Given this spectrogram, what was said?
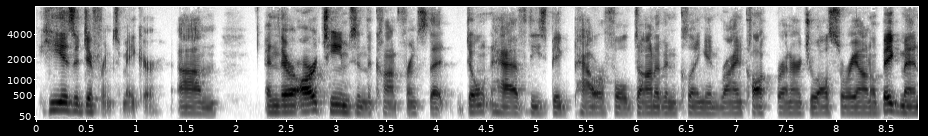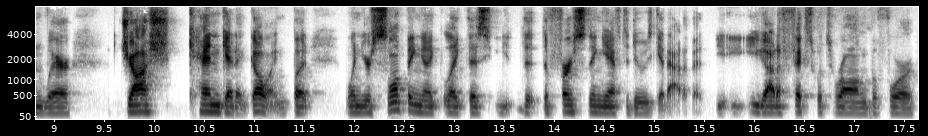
he is a difference maker. Um, and there are teams in the conference that don't have these big, powerful Donovan Kling and Ryan Kalkbrenner, Joel Soriano big men where Josh can get it going. But when you're slumping like, like this, the, the first thing you have to do is get out of it. You, you got to fix what's wrong before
